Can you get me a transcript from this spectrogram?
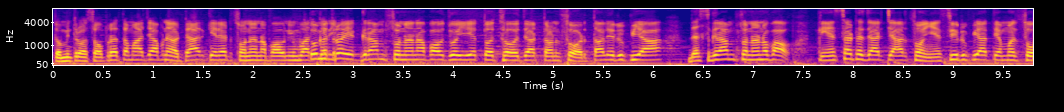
તો મિત્રો સૌપ્રથમ આજે આપણે અઢાર કેરેટ સોનાના ભાવની વાત મિત્રો એક ગ્રામ સોનાના ભાવ જોઈએ તો છ હજાર ત્રણસો અડતાલીસ રૂપિયા દસ ગ્રામ સોનાનો ભાવ ત્રેસઠ હજાર ચારસો એંસી રૂપિયા તેમજ સો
